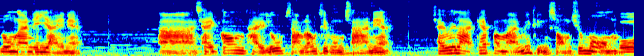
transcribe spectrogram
โรงงานใหญ่ๆเนี่ยอ่าใช้กล้องถ่ายรูป3 6 0องศาเนี่ยใช้เวลาแค่ประมาณไม่ถึง 2 ชั่วโมง โอ้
